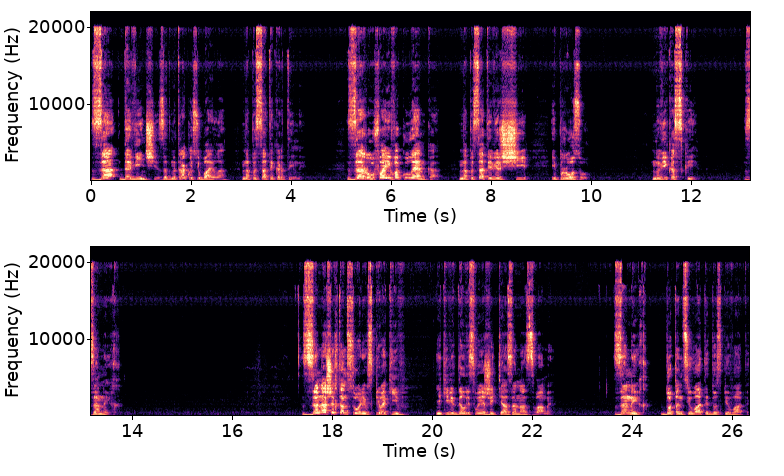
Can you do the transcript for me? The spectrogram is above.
за Да Вінчі, за Дмитра Коцюбайла написати картини, за Руфа і Вакуленка написати вірші і прозу, нові казки за них. За наших танцорів, співаків, які віддали своє життя за нас з вами. За них дотанцювати, доспівати.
